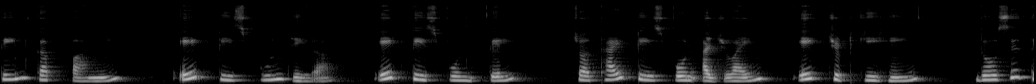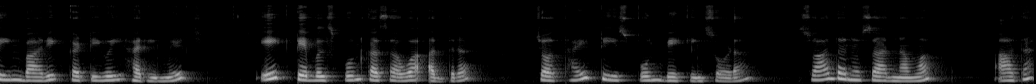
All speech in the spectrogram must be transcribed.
तीन कप पानी, एक टीस्पून जीरा, एक टीस्पून तिल, चौथाई टीस्पून अजवाइन, एक चुटकी हींग, दो से तीन बारीक कटी हुई हरी मिर्च, एक टेबलस्पून कसा हुआ अदरक, चौथाई टीस्पून बेकिंग सोडा, स्वाद अनुसार नमक, आधा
